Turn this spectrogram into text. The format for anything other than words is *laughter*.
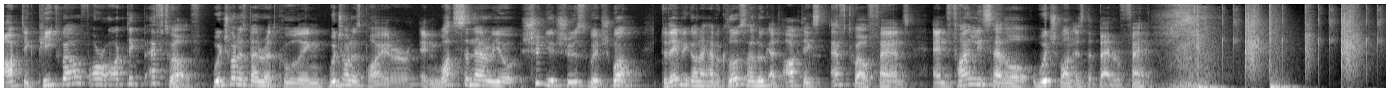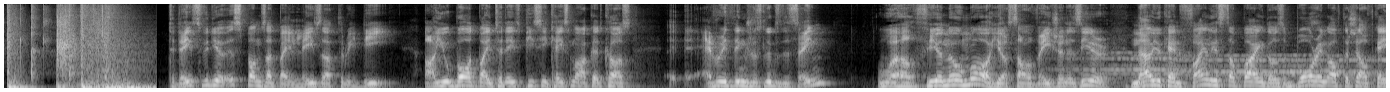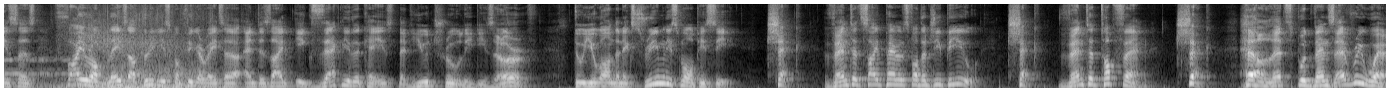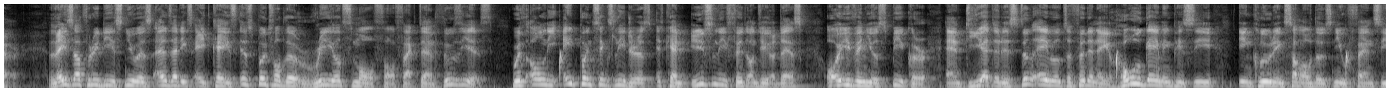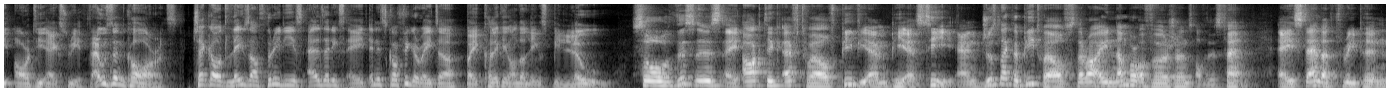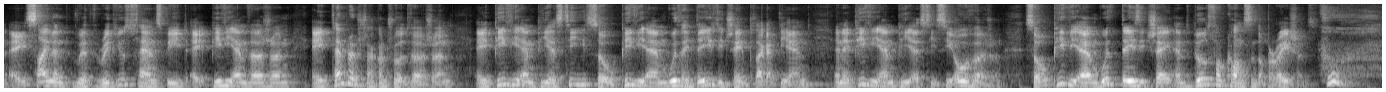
Arctic P12 or Arctic F12? Which one is better at cooling? Which one is quieter? In what scenario should you choose which one? Today we're gonna have a closer look at Arctic's F12 fans and finally settle which one is the better fan. Today's video is sponsored by Lazer3D. Are you bored by today's PC case market cause uh, everything just looks the same? Well, fear no more, your salvation is here. Now you can finally stop buying those boring off-the-shelf cases, fire up Lazer3D's configurator and design exactly the case that you truly deserve. Do you want an extremely small PC? Check. Vented side panels for the GPU? Check. Vented top fan? Check. Hell, let's put vents everywhere. Lazer3D's newest LZX8 case is built for the real small form factor enthusiast. With only 8.6 liters, it can easily fit onto your desk or even your speaker, and yet it is still able to fit in a whole gaming PC, including some of those new fancy RTX 3000 cards. Check out Lazer3D's LZX8 and its configurator by clicking on the links below. So this is a Arctic F12 PWM PST and just like the P12s there are a number of versions of this fan a standard 3-pin, a silent with reduced fan speed, a PWM version, a temperature controlled version, a PWM PST, so PWM with a daisy chain plug at the end, and a PWM PSTCO version, so PWM with daisy chain and built for constant operations. Whew.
